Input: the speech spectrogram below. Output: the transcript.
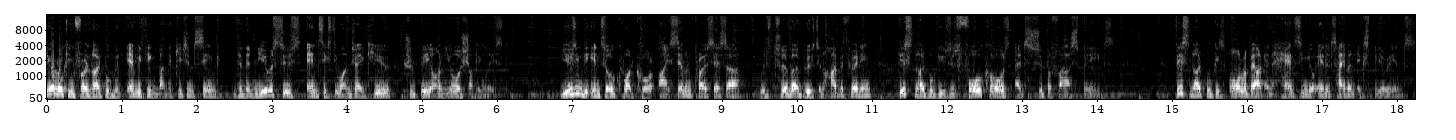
you're looking for a notebook with everything but the kitchen sink, then the new ASUS N61JQ should be on your shopping list. Using the Intel quad-core i7 processor with turbo boost and hyperthreading, this notebook uses 4 cores at super fast speeds. This notebook is all about enhancing your entertainment experience.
